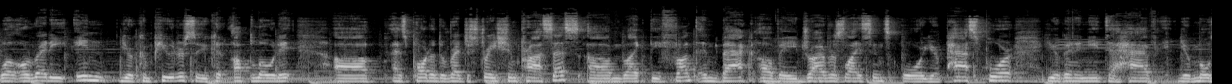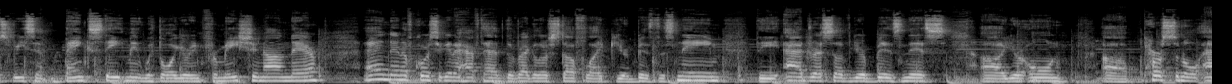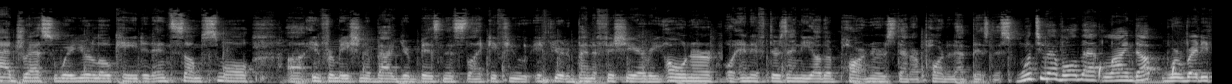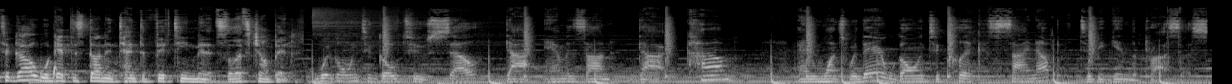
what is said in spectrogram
well, already in your computer, so you could upload it uh, as part of the registration process, um, like the front and back of a driver's license or your passport. You're going to need to have your most recent bank statement with all your information on on there. And then, of course, you're to have to have the regular stuff like your business name, the address of your business, uh, your own uh, personal address where you're located, and some small uh, information about your business, like if you if you're the beneficiary owner, or and if there's any other partners that are part of that business. Once you have all that lined up, we're ready to go. We'll get this done in 10 to 15 minutes. So let's jump in. We're going to go to sell.amazon.com and once we're there, we're going to click sign up to begin the process.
